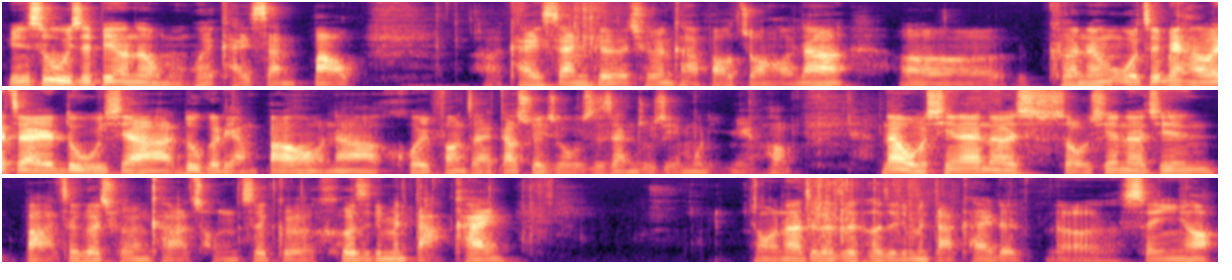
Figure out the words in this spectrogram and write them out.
云十五这边呢，我们会开三包啊，开三个球员卡包装哦。那呃，可能我这边还会再录一下，录个两包，那会放在大水手五十三组节目里面哈。那我现在呢，首先呢，先把这个球员卡从这个盒子里面打开哦。那这个是盒子里面打开的呃声音哈。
